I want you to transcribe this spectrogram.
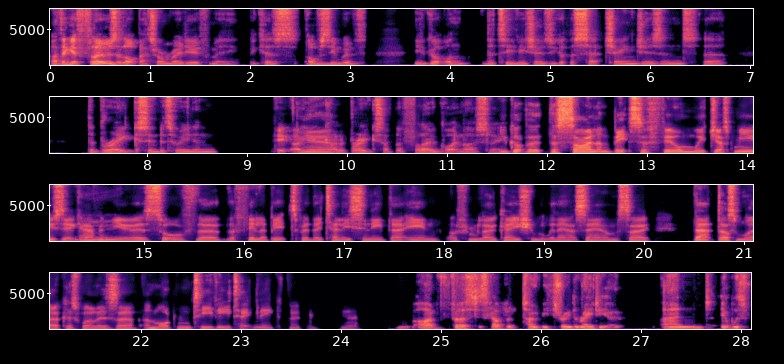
I think it flows a lot better on radio for me because obviously Mm. with you've got on the TV shows you've got the set changes and the the breaks in between and it, uh, it kind of breaks up the flow quite nicely. You've got the, the silent bits of film with just music, haven't Mm. you? As sort of the, the filler bits where they tell you to need that in from location but without sound. So that doesn't work as well as a, a modern TV technique. But, yeah. I first discovered Tony through the radio, and it was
